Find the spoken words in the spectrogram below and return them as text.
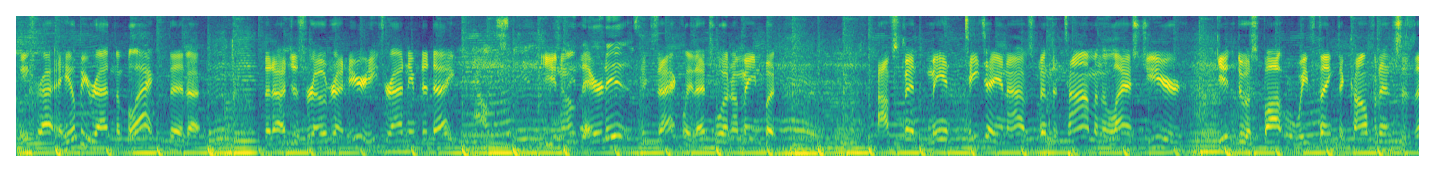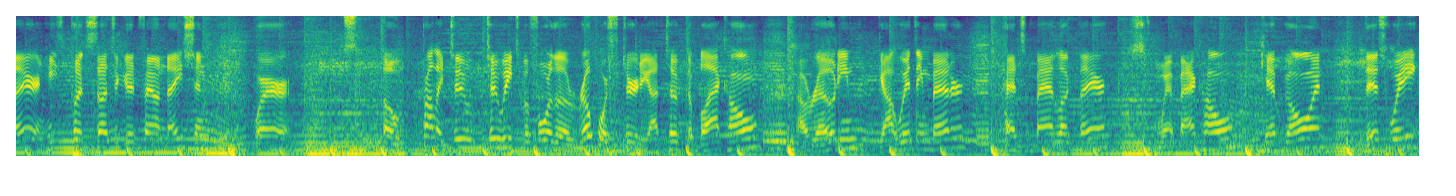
He's right. He'll be riding the black that I, that I just rode right here. He's riding him today. You know, there it is. Exactly. That's what I mean. But I've spent me and TJ and I have spent the time in the last year getting to a spot where we think the confidence is there, and he's put such a good foundation where. Oh, probably two two weeks before the rope horse futurity, I took the black home. I rode him, got with him better, had some bad luck there, went back home, kept going. This week,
